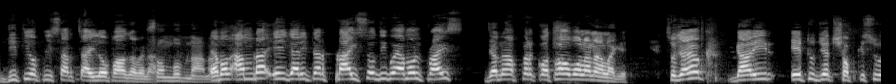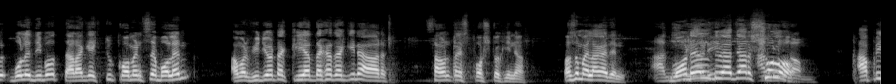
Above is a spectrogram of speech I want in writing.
দ্বিতীয় পিস আর চাইলেও পাওয়া যাবে না। সম্ভব না। এবং আমরা এই গাড়িটার প্রাইসও দিব এমন প্রাইস যেন আপনার কথাও বলা না লাগে। সো যাই হোক গাড়ির এ টু জেড সবকিছু বলে দিব। তার আগে একটু কমেন্টসে বলেন আমার ভিডিওটা ক্লিয়ার দেখা যায় কিনা আর সাউন্ডটা স্পষ্ট কিনা। ভাই লাগাই দেন। মডেল দুই হাজার ষোলো। আপনি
